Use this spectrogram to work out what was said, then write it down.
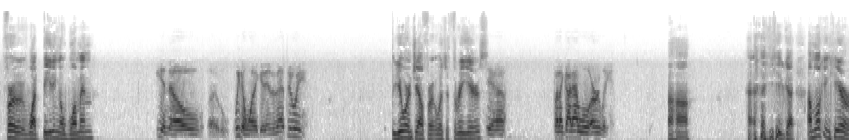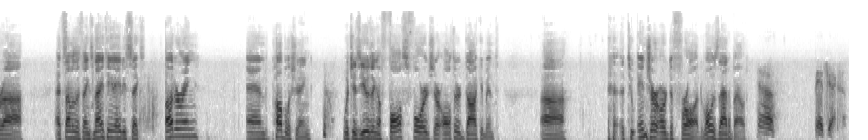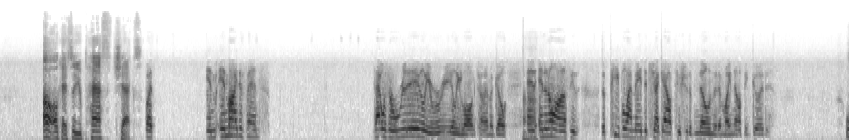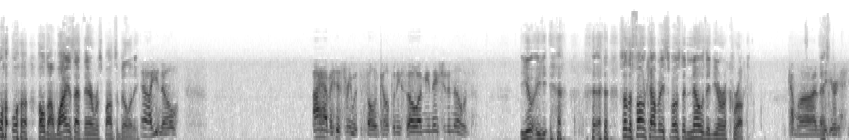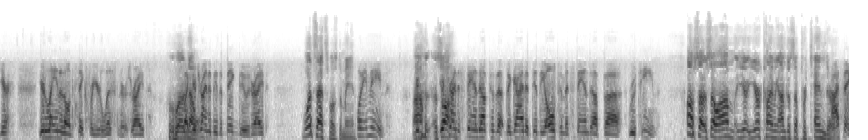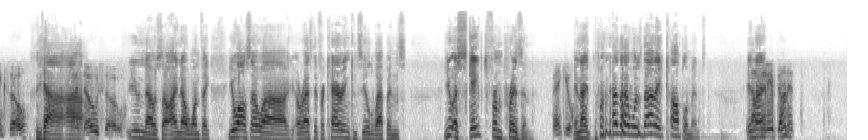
For what? Beating a woman? You know, uh, we don't want to get into that, do we? You were in jail for was it three years? Yeah, but I got out a little early. Uh huh. you got. I'm looking here uh, at some of the things. 1986, uttering and publishing, which is using a false, forged, or altered document uh, to injure or defraud. What was that about? Uh, bad checks. Oh, okay. So you passed checks. But in in my defense, that was a really, really long time ago. Uh-huh. And and in all honesty, the people I made the check out to should have known that it might not be good. Wha- wha- hold on. Why is that their responsibility? Yeah, you know. I have a history with the phone company, so I mean they should have known. You. you so the phone company's supposed to know that you're a crook. Come on, That's- you're you're you're laying it on thick for your listeners, right? Well, Like no. you're trying to be the big dude, right? What's that supposed to mean? What do you mean? Uh, You're so- trying to stand up to the the guy that did the ultimate stand up uh, routine. Oh, so so I'm you're you're claiming I'm just a pretender. I think so. yeah, uh, I know so. You know so. I know one thing. You also uh, arrested for carrying concealed weapons. You escaped from prison. Thank you. And that that was not a compliment. In Not nine- many have done it.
